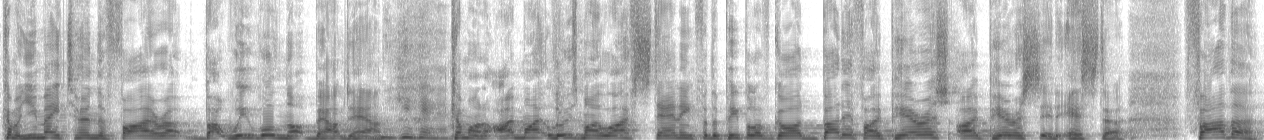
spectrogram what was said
Come on, you may turn the fire up, but we will not bow down. Yeah. Come on, I might lose my life standing for the people of God, but if I perish, I perish, said Esther. Father,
